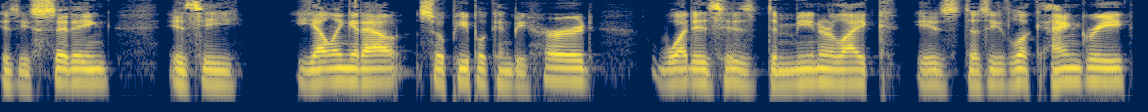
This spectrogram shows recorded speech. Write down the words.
Is he sitting? Is he yelling it out so people can be heard? What is his demeanor like? Is does he look angry?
